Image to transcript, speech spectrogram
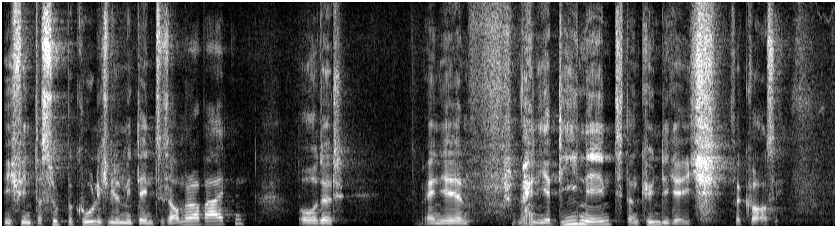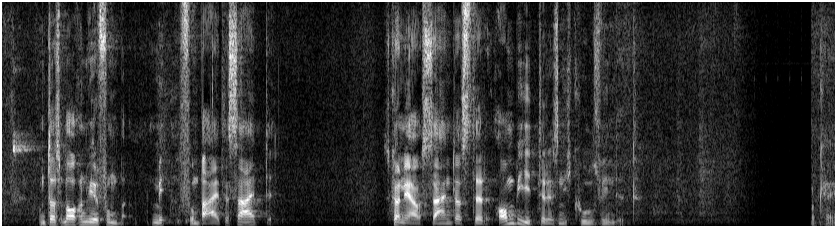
Ich finde das super cool, ich will mit denen zusammenarbeiten. Oder wenn ihr, wenn ihr die nehmt, dann kündige ich, so quasi. Und das machen wir von, von beider Seiten. Es kann ja auch sein, dass der Anbieter es nicht cool findet. Okay.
